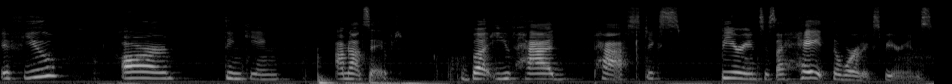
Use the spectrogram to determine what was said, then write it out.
if you are thinking I'm not saved, but you've had past experiences. I hate the word experience.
